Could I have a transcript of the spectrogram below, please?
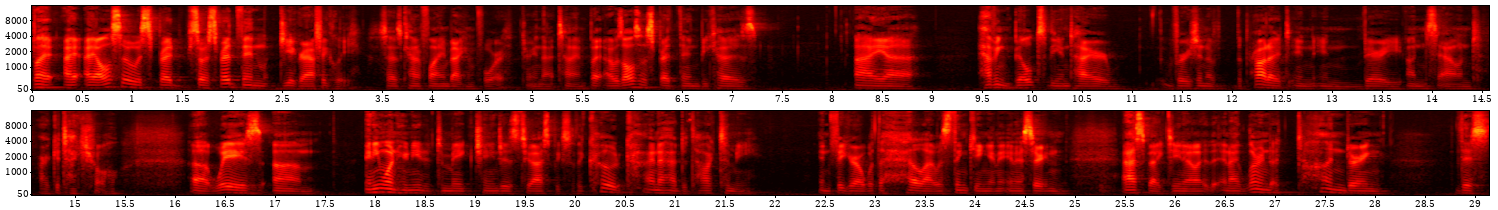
but I, I also was spread, so I was spread thin geographically. So I was kind of flying back and forth during that time. But I was also spread thin because I, uh, having built the entire version of the product in, in very unsound architectural uh, ways, um, anyone who needed to make changes to aspects of the code kind of had to talk to me and figure out what the hell I was thinking in, in a certain aspect, you know. And I learned a ton during this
